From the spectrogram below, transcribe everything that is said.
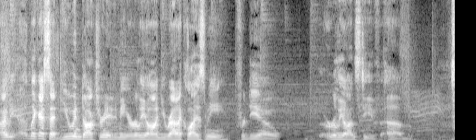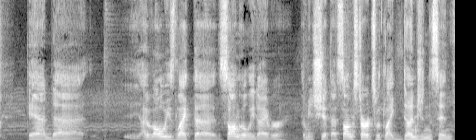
I mean, like I said, you indoctrinated me early on. You radicalized me for Dio early on, Steve. Um, and uh, I've always liked the song "Holy Diver." I mean, shit, that song starts with like dungeon synth,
